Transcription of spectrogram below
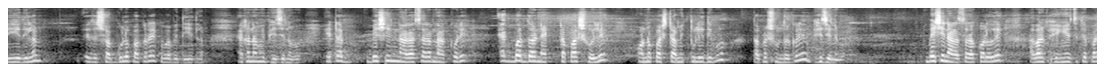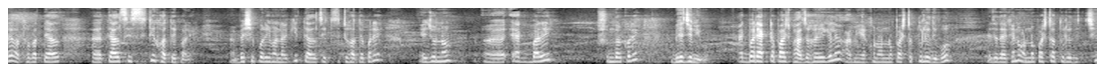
দিয়ে দিলাম, এই যে সবগুলো পাকোড়া একভাবে দিয়ে দিলাম। এখন আমি ভেজে নেব। এটা বেশি নাড়াচাড়া না করে একবার ধরেন একটা পাশ হলে অন্য পাশটা আমি তুলে দিব তারপর সুন্দর করে ভেজে নেব। বেশি নাড়াচাড়া করলে আবার ভেঙে যেতে পারে অথবা তেল তেল চিটচিটি হতে পারে। বেশি পরিমাণ আর কি তেল চিটচিটি হতে পারে। এই জন্য আহ, একবারেই সুন্দর করে ভেজে নিব। একবার একটা পাশ ভাজা হয়ে গেলে আমি এখন অন্য পাশটা তুলে দেব। এই যে দেখেন অন্য পাশটা তুলে দিচ্ছি।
